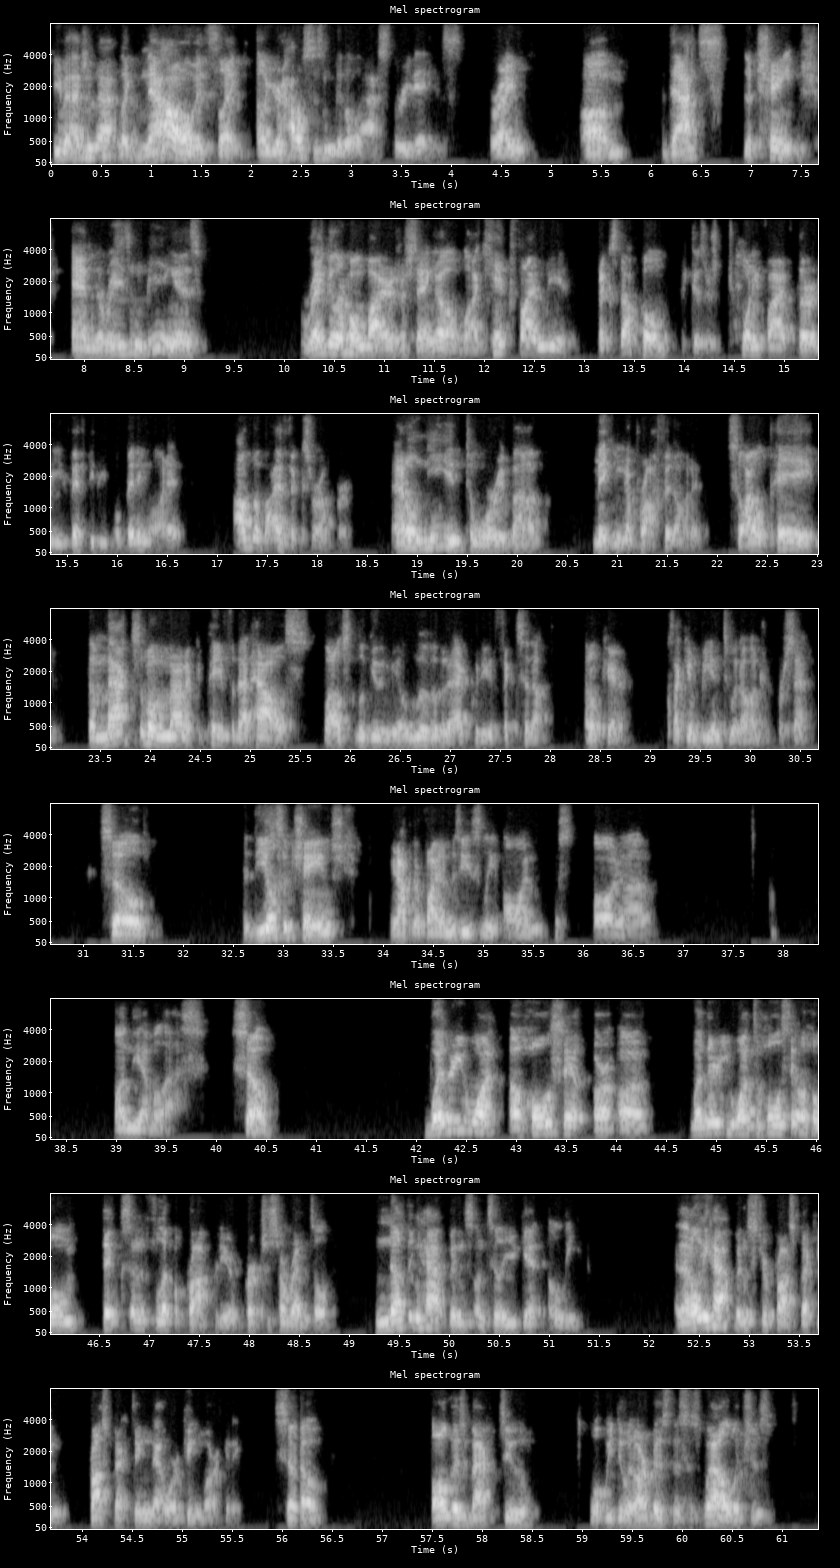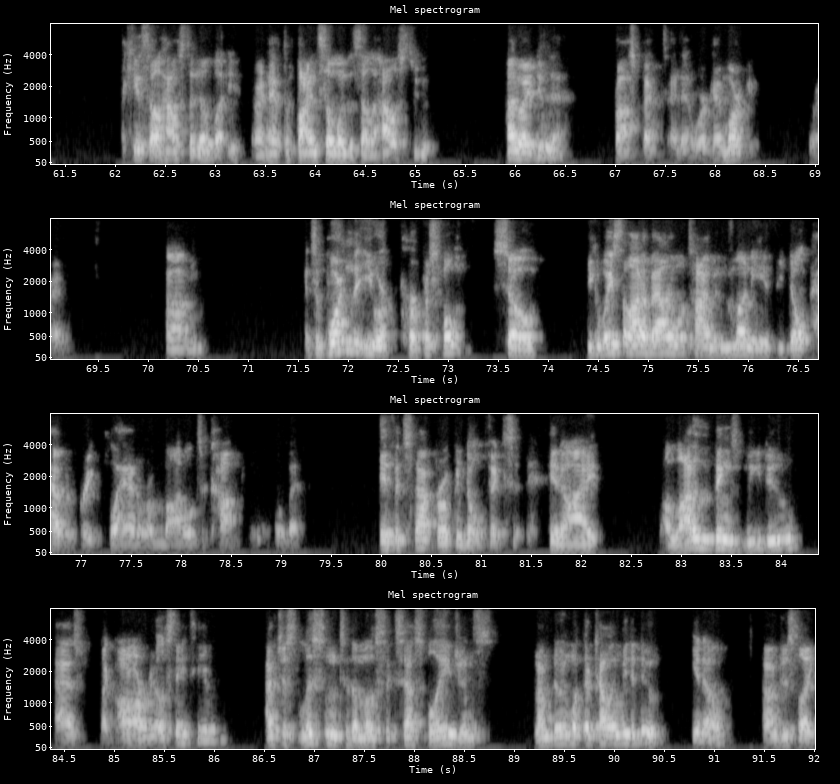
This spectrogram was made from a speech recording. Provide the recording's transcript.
you imagine that? Like now it's like, oh, your house isn't gonna last three days, right? Um, that's the change. And the reason being is regular home buyers are saying, oh, well, I can't find me a fixed up home because there's 25, 30, 50 people bidding on it. I'll go buy a fixer upper. And I don't need to worry about making a profit on it. So I will pay the maximum amount I can pay for that house while still giving me a little bit of equity to fix it up. I don't care because I can be into it 100%. So the deals have changed. You're not going to find them as easily on on uh, on the MLS. So whether you want a wholesale or uh, whether you want to wholesale a home, fix and flip a property, or purchase a rental, nothing happens until you get a lead, and that only happens through prospecting, prospecting, networking, marketing. So all goes back to what we do in our business as well, which is I can't sell a house to nobody, right? I have to find someone to sell a house to. How do I do that? Prospect, I network, I market, right? Um, it's important that you are purposeful. So you can waste a lot of valuable time and money if you don't have a great plan or a model to copy a little bit. If it's not broken, don't fix it. You know, I a lot of the things we do as like on our real estate team, I've just listened to the most successful agents and I'm doing what they're telling me to do. You know, I'm just like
